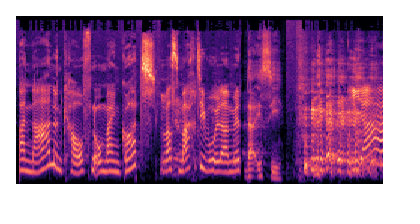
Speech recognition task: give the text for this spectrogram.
Bananen kaufen. Oh mein Gott, was macht die wohl damit? Da ist sie. ja,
